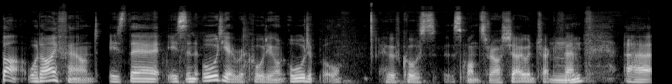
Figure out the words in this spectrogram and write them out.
But what I found is there is an audio recording on Audible, who of course sponsor our show and Trek FM, uh,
